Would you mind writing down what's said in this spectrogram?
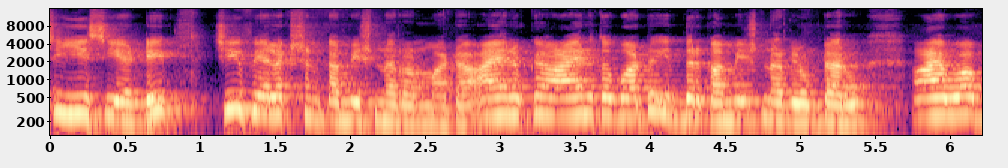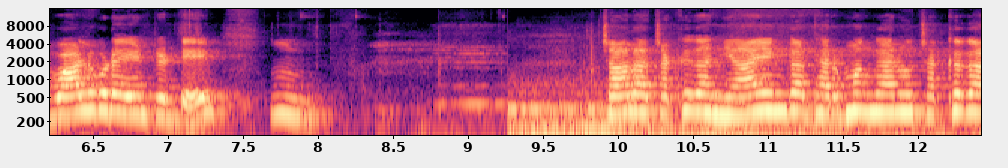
సిఈసి అండి. చీఫ్ ఎలక్షన్ కమిషనర్ అనమాట ఆయన ఆయనతో పాటు ఇద్దరు కమిషనర్లు ఉంటారు. వాళ్ళు కూడా ఏంటంటే చాలా చక్కగా న్యాయంగా ధర్మంగాను చక్కగా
